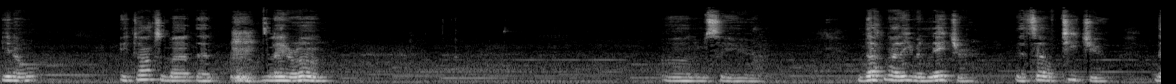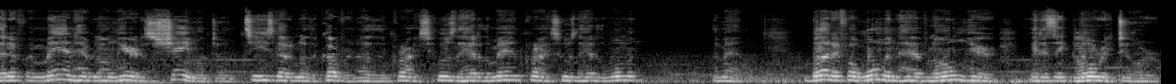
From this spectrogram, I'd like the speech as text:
you know, he talks about that later on. Uh, let me see here. Doth not even nature itself teach you that if a man have long hair, it is a shame unto him? See, he's got another covering other than Christ. Who's the head of the man? Christ. Who's the head of the woman? The man. But if a woman have long hair, it is a glory to her,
